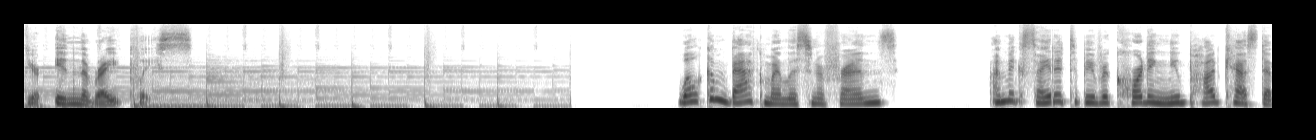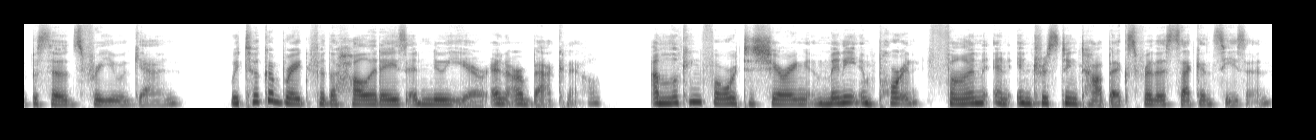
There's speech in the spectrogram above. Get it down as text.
you're in the right place. Welcome back, my listener friends. I'm excited to be recording new podcast episodes for you again. We took a break for the holidays and New Year and are back now. I'm looking forward to sharing many important, fun, and interesting topics for this second season.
